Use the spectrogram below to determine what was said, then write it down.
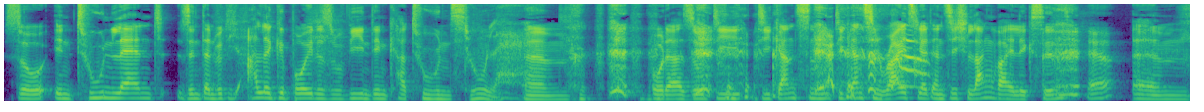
So in Toonland sind dann wirklich alle Gebäude so wie in den Cartoons. Ähm, oder so die, die ganzen, die ganzen Rides, die halt an sich langweilig sind. Ja. Ähm,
